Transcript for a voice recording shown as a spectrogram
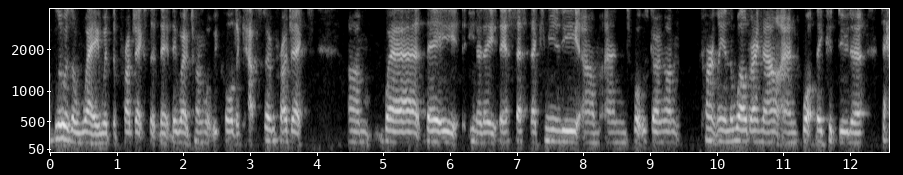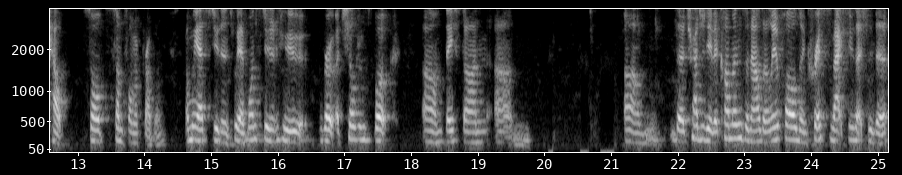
blew us away with the projects that they, they worked on, what we called a capstone project, um, where they, you know, they, they assessed their community um, and what was going on currently in the world right now and what they could do to, to help solve some form of problem. And we had students, we had one student who wrote a children's book um, based on um, um, the tragedy of the commons and Aldo Leopold and Chris Max. He's actually the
